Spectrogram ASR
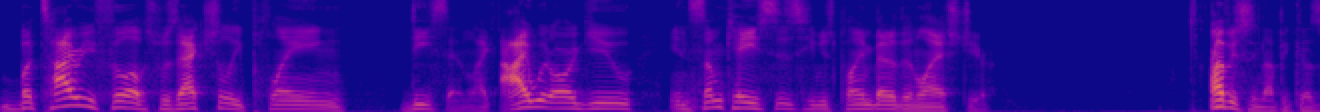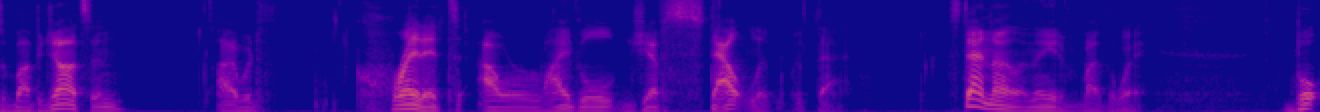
But Tyre Phillips was actually playing decent. Like, I would argue in some cases he was playing better than last year. Obviously, not because of Bobby Johnson. I would credit our rival Jeff Stoutland with that. Staten Island native, by the way. But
